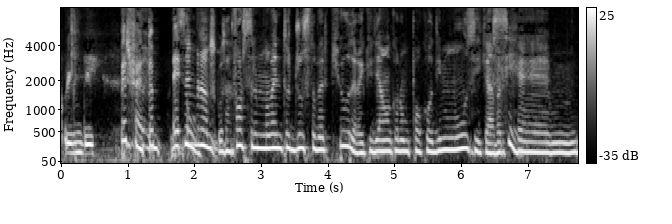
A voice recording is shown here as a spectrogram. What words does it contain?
quindi Perfetto. Mi Eh, sembra oh, scusa. forse il momento giusto per chiudere, chiudiamo con un poco di musica Sì. perché mm,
